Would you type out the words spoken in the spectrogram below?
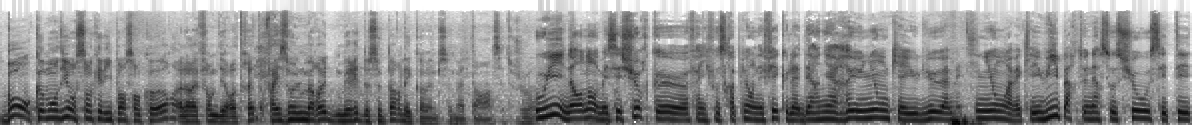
Bon, comme on dit, on sent qu'elle y pense encore à la réforme des retraites. Enfin, ils ont eu le mérite de se parler quand même ce matin. Hein, c'est toujours. Oui, non, non, mais c'est sûr que, enfin, il faut se rappeler en effet que la dernière réunion qui a eu lieu à Matignon avec les huit partenaires sociaux, c'était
